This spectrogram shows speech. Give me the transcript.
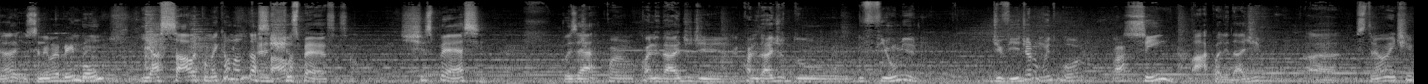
É, o cinema é bem bom. E a sala, como é que é o nome da É sala? XPS, assim. XPS. Pois é. A qualidade, de, a qualidade do, do filme de vídeo era muito boa. tá? Sim, a qualidade ah, extremamente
